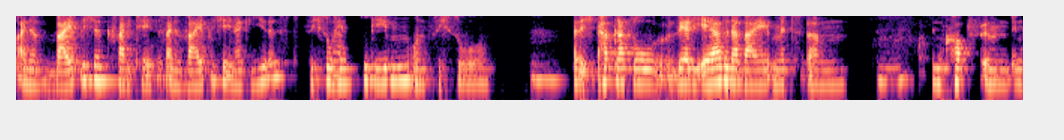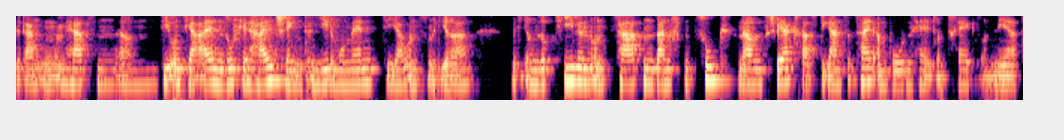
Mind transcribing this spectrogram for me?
eine weibliche Qualität ist, eine weibliche Energie ist, sich so ja. hinzugeben und sich so. Mhm. Also ich habe gerade so sehr die Erde dabei mit ähm, mhm. im Kopf, im, in Gedanken, im Herzen, ähm, die uns ja allen so viel Halt schenkt in jedem Moment, die ja uns mit ihrer mit ihrem subtilen und zarten, sanften Zug namens Schwerkraft die ganze Zeit am Boden hält und trägt und nährt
